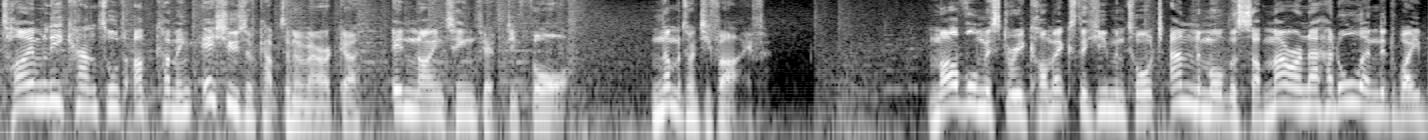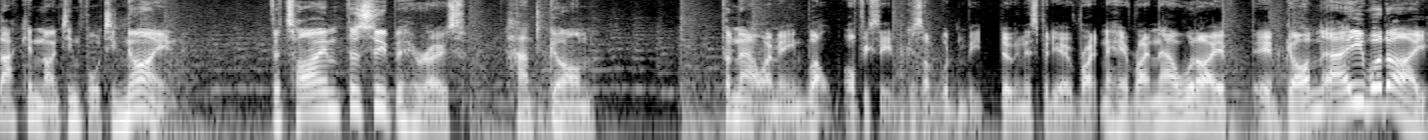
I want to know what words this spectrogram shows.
Timely cancelled upcoming issues of Captain America in 1954. Number 25. Marvel Mystery Comics, The Human Torch, and Namor the Submariner had all ended way back in 1949. The time for superheroes had gone. For now, I mean, well, obviously, because I wouldn't be doing this video right here, right now, would I? It gone, eh, would I?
